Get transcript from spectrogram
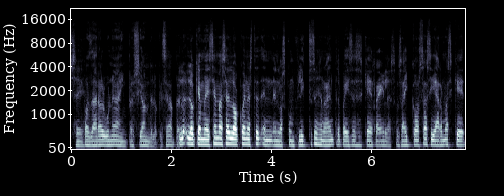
Sí. pues dar alguna impresión de lo que sea. Pero Lo, lo que me se me hace loco en este en, en los conflictos en general entre países es que hay reglas. O sea, hay cosas y armas que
